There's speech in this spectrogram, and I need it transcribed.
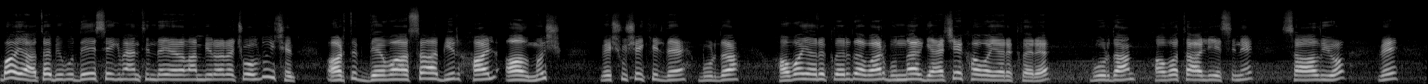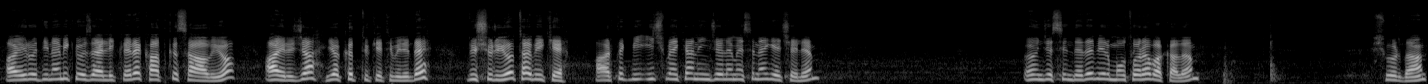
Bayağı tabii bu D segmentinde yer alan bir araç olduğu için artık devasa bir hal almış. Ve şu şekilde burada hava yarıkları da var. Bunlar gerçek hava yarıkları. Buradan hava tahliyesini sağlıyor ve aerodinamik özelliklere katkı sağlıyor. Ayrıca yakıt tüketimini de düşürüyor tabii ki. Artık bir iç mekan incelemesine geçelim. Öncesinde de bir motora bakalım. Şuradan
